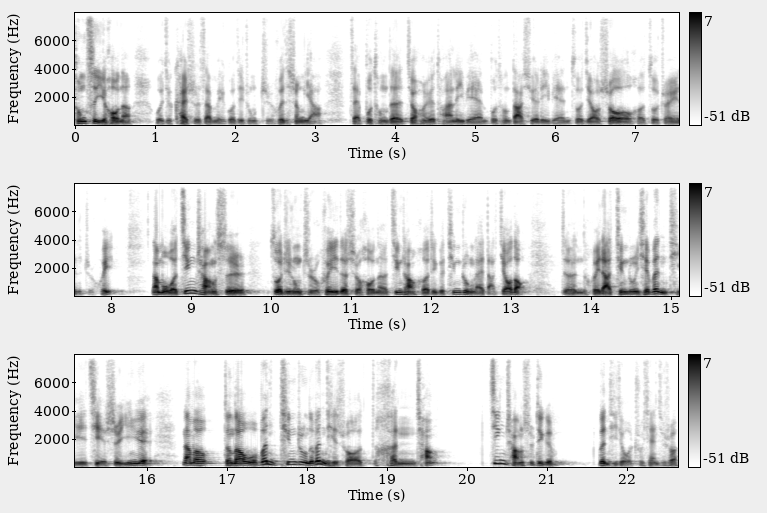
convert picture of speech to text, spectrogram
从此以后呢，我就开始在美国这种指挥的生涯，在不同的交响乐团里边、不同大学里边做教授和做专业的指挥。那么我经常是做这种指挥的时候呢，经常和这个听众来打交道，嗯，回答听众一些问题，解释音乐。那么等到我问听众的问题的时候，很长，经常是这个问题就会出现，就是说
